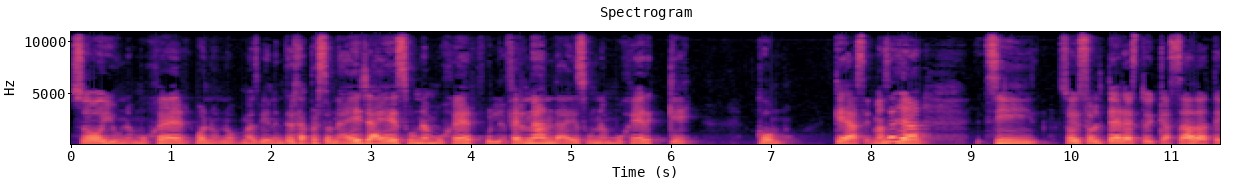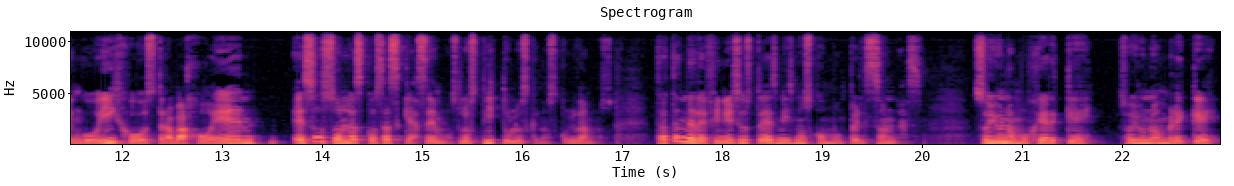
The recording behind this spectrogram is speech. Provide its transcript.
Soy una mujer, bueno, no, más bien en tercera persona. Ella es una mujer, Fernanda es una mujer que, ¿cómo? ¿Qué hace? Más allá, si soy soltera, estoy casada, tengo hijos, trabajo en... Esas son las cosas que hacemos, los títulos que nos colgamos. Traten de definirse ustedes mismos como personas. Soy una mujer que, soy un hombre que,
